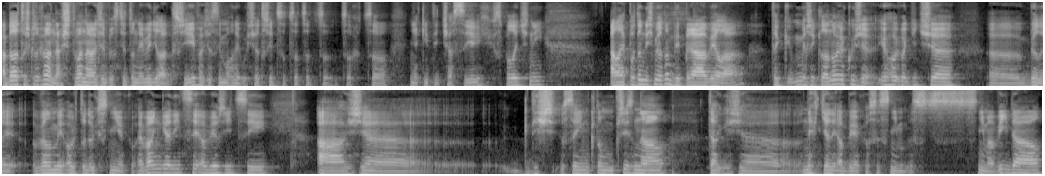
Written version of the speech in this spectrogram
A byla trošku taková naštvaná, že prostě to nevěděla dřív a že si mohli ušetřit co, co, co, co, co, co nějaký ty časy jejich společný. Ale potom, když mi o tom vyprávěla, tak mi řekla, no jakože jeho rodiče eh, byli velmi ortodoxní jako evangelíci a věřící a že když se jim k tomu přiznal, takže nechtěli, aby jako se s ním s, nima výdal,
